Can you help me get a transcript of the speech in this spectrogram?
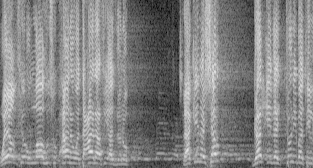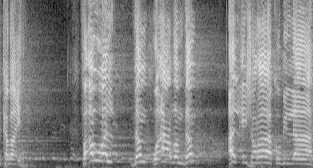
ويغفر الله سبحانه وتعالى فيها الذنوب. لكن الشرط قال إذا اجتنبت الكبائر. فأول ذنب وأعظم ذنب الإشراك بالله.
